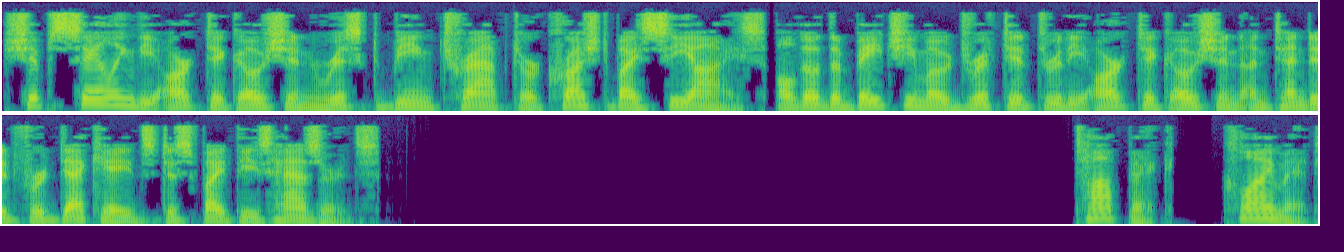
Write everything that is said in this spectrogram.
ships sailing the Arctic Ocean risked being trapped or crushed by sea ice although the Baychimo drifted through the Arctic Ocean untended for decades despite these hazards. Climate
